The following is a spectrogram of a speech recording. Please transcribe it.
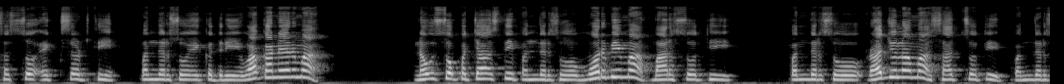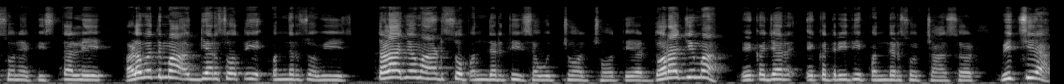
છસો એકસઠથી પંદરસો એકત્રીસ. વાંકાનેરમાં નવસો પચાસથી પંદરસો. મોરબીમાં બારસોથી પંદરસો. રાજુલામાં સાતસોથી પંદરસો ને પિસ્તાલીસ. હળવદમાં અગિયારસોથી પંદરસો વીસ. તળાજામાં આઠસો પંદરથી ચૌદસો છોતેર, ધોરાજીમાં એક હજાર એકત્રીસથી પંદરસો છાસઠ, વિછિયા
